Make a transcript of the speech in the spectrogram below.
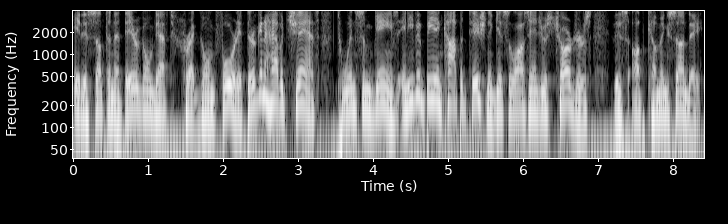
It is something that they are going to have to correct going forward. If they're going to have a chance to win some games and even be in competition against the Los Angeles Chargers this upcoming Sunday.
